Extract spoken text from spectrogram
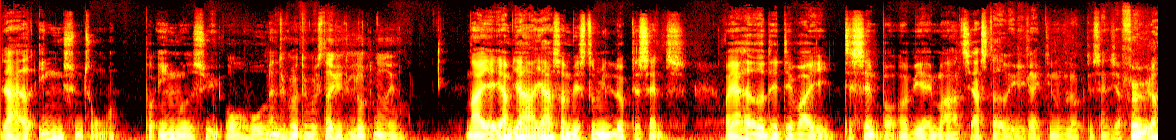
Jeg havde ingen symptomer. På ingen måde syg overhovedet. Men du, kunne- du kunne stadig ikke lugte noget, jo. Nej, jeg, jeg, jeg, jeg har så mistet min lugtesans. Og jeg havde det, det var i december, og vi er i marts. Jeg har stadigvæk ikke rigtig nogen lugtesans. Jeg føler,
